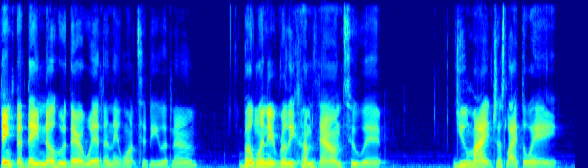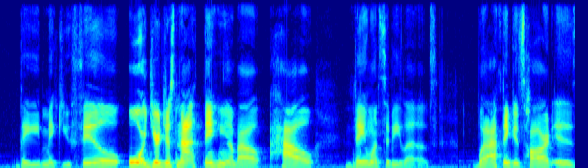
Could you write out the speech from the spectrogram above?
think that they know who they're with and they want to be with them. But when it really comes down to it, you might just like the way they make you feel, or you're just not thinking about how they want to be loved. What I think is hard is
